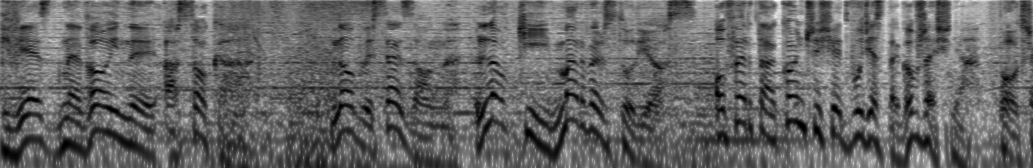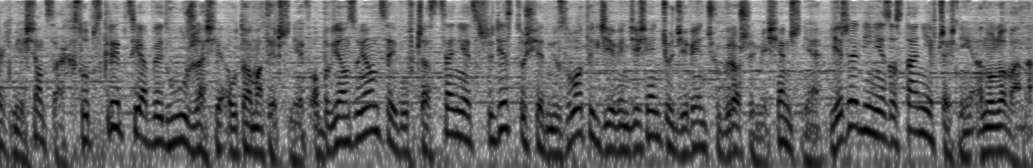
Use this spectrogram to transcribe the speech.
Gwiezdne wojny Asoka. Nowy sezon Loki Marvel Studios. Oferta kończy się 20 września. Po trzech miesiącach subskrypcja wydłuża się automatycznie w obowiązującej wówczas cenie 37 zł 99 groszy miesięcznie, jeżeli nie zostanie wcześniej anulowana.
